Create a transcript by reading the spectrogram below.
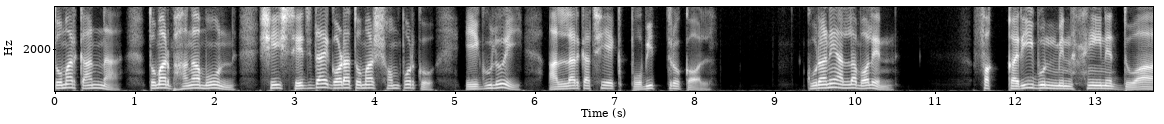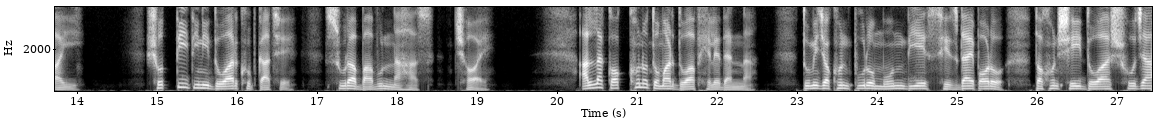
তোমার কান্না, তোমার ভাঙা মন, সেই সেজদায় গড়া তোমার সম্পর্ক, এগুলোই আল্লাহর কাছে এক পবিত্র কল। কুরআনে আল্লাহ বলেন, ফক্করিবুন মিন হাইনে দোয়াই। সত্যিই তিনি দোয়ার খুব কাছে, সুরা বাবুন নাহাস ছয়। আল্লাহ কখনো তোমার দোয়া ফেলে দেন না। তুমি যখন পুরো মন দিয়ে সেজদায় পড়ো, তখন সেই দোয়া সোজা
